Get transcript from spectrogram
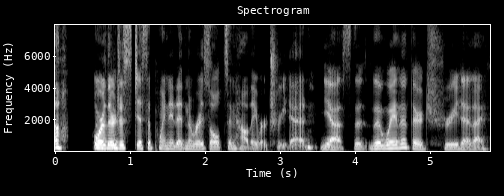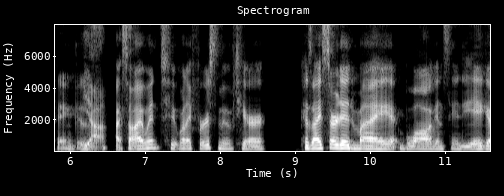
or they're just disappointed in the results and how they were treated. Yes, the the way that they're treated, I think, is Yeah. So I went to when I first moved here because I started my blog in San Diego,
